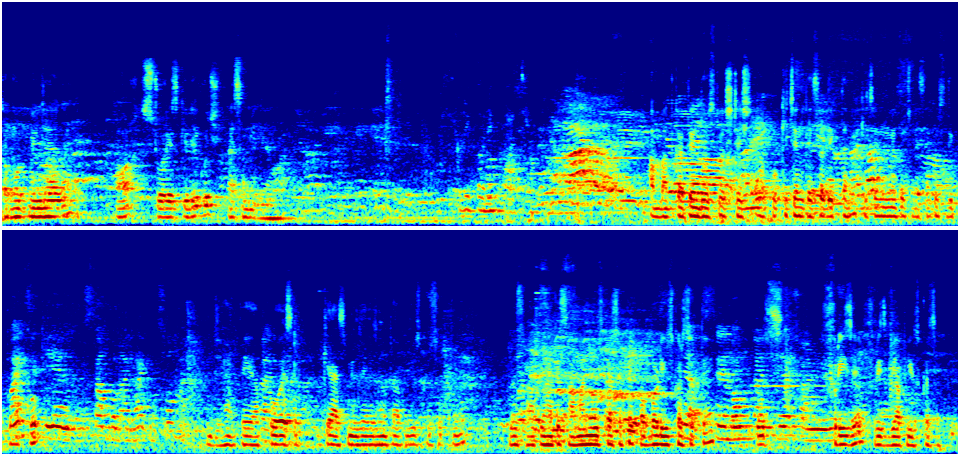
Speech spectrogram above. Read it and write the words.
कमोट मिल जाएगा। और स्टोरेज के लिए कुछ ऐसा मिल जाएगा अब बात करते हैं दोस्तों स्टेशन आपको किचन कैसा दिखता है? किचन में कुछ ऐसा कुछ दिखता है आपको? जहाँ पे आपको ऐसा गैस मिल जाएगा जहाँ पे आप यूज़ कर सकते हैं। प्लस आप यहाँ पे सामान यूज़ कर सकते हैं कपबोर्ड यूज़ कर सकते हैं। प्लस फ्रिज है फ्रिज भी आप यूज़ कर सकते हैं।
